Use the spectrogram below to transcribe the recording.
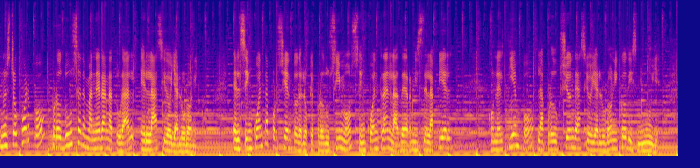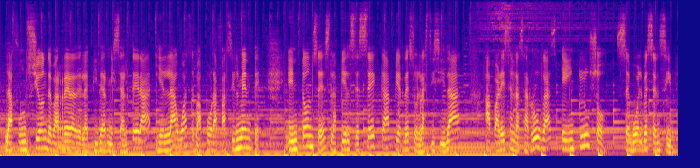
Nuestro cuerpo produce de manera natural el ácido hialurónico. El 50% de lo que producimos se encuentra en la dermis de la piel. Con el tiempo, la producción de ácido hialurónico disminuye, la función de barrera de la epidermis se altera y el agua se evapora fácilmente. Entonces la piel se seca, pierde su elasticidad, aparecen las arrugas e incluso se vuelve sensible.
